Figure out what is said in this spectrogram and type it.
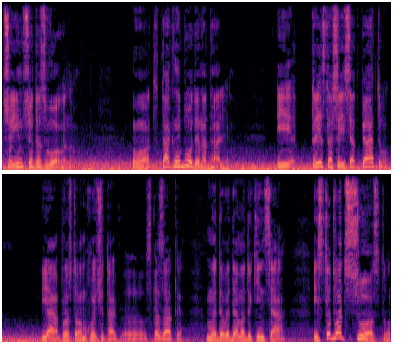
що їм все дозволено. От. Так не буде надалі. І 365-ту, я просто вам хочу так е, сказати, ми доведемо до кінця. І 126-ту,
